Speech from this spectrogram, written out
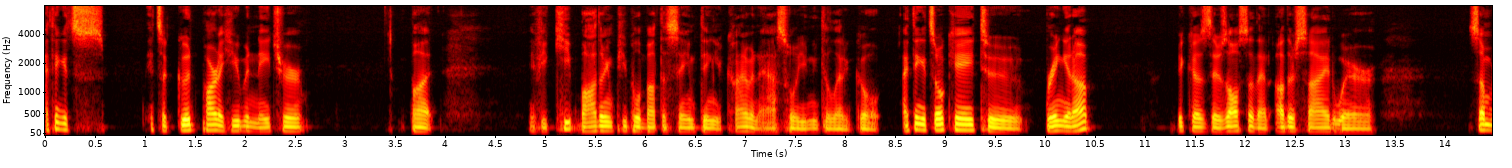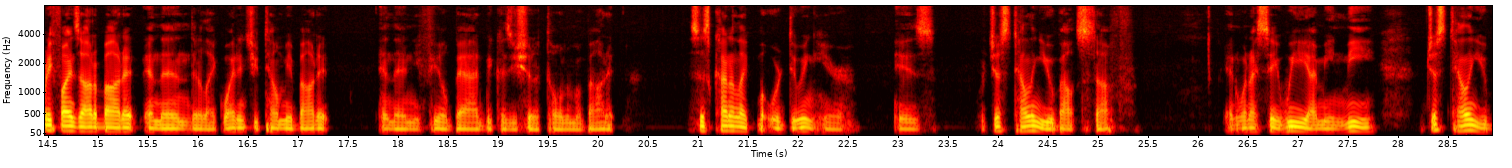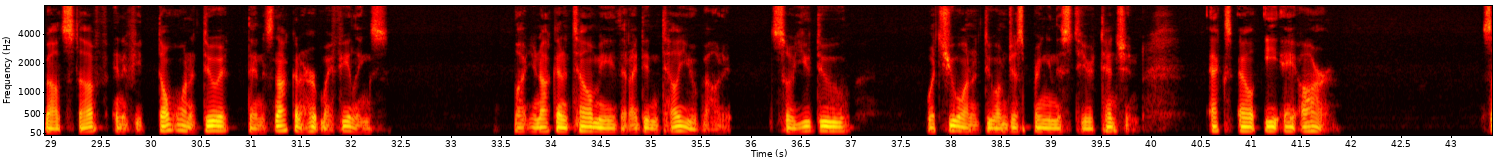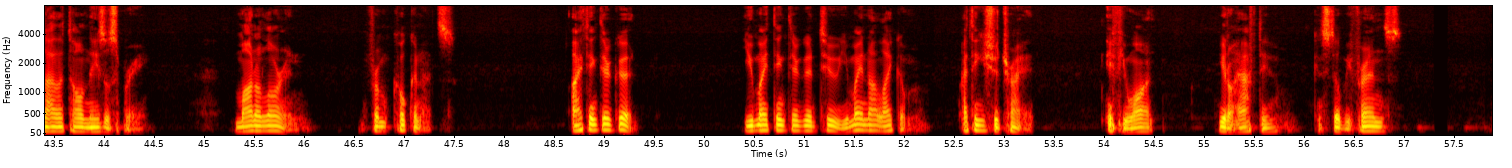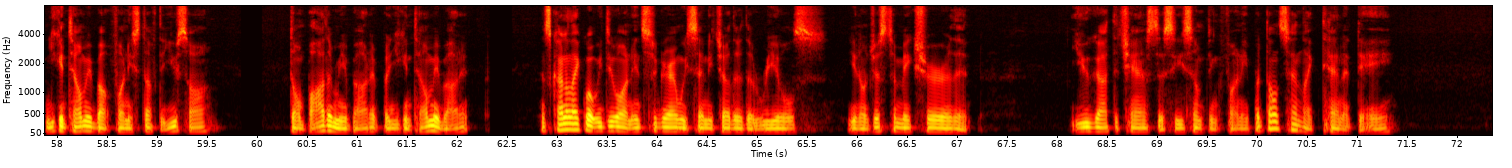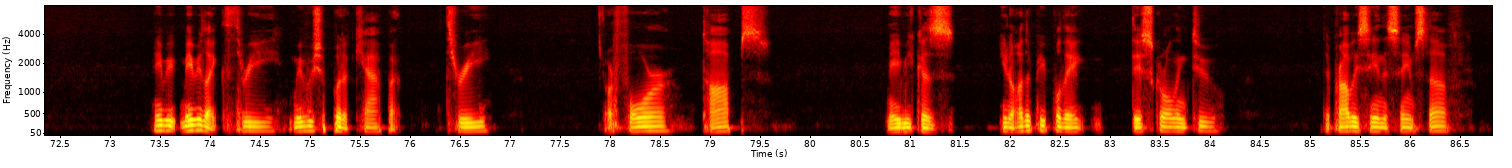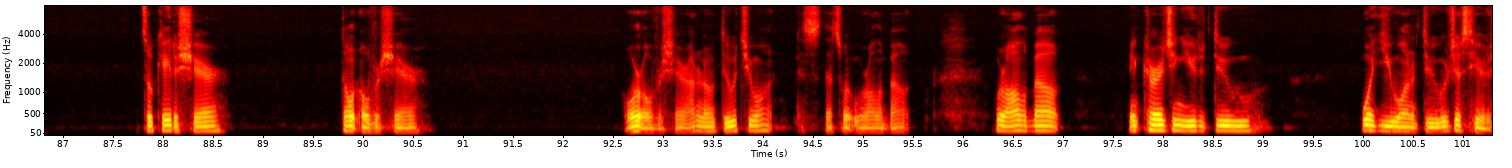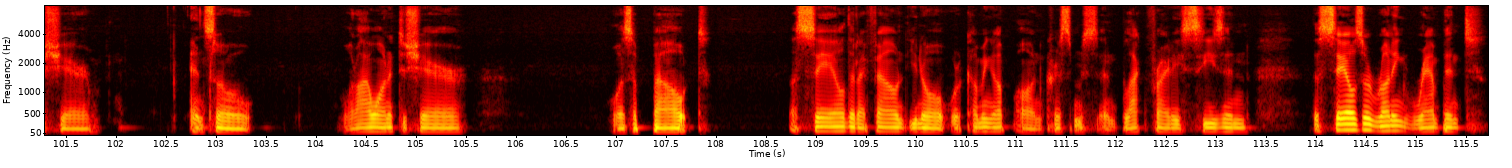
I think it's it's a good part of human nature, but if you keep bothering people about the same thing, you're kind of an asshole. You need to let it go. I think it's okay to bring it up because there's also that other side where somebody finds out about it and then they're like, why didn't you tell me about it? And then you feel bad because you should have told them about it. This is kind of like what we're doing here is we're just telling you about stuff. And when I say we, I mean me. I'm just telling you about stuff. And if you don't want to do it, then it's not going to hurt my feelings. But you're not going to tell me that I didn't tell you about it. So you do what you want to do. I'm just bringing this to your attention. XLEAR, xylitol nasal spray, monolaurin from coconuts. I think they're good. You might think they're good too. You might not like them. I think you should try it if you want. You don't have to. You can still be friends. You can tell me about funny stuff that you saw. Don't bother me about it, but you can tell me about it. It's kind of like what we do on Instagram. We send each other the reels, you know, just to make sure that you got the chance to see something funny, but don't send like 10 a day. Maybe maybe like 3. Maybe we should put a cap at 3 or 4 tops. Maybe cuz you know other people they they're scrolling too. They're probably seeing the same stuff. It's okay to share. Don't overshare. Or overshare. I don't know. Do what you want. That's, that's what we're all about. We're all about encouraging you to do what you want to do. We're just here to share. And so, what I wanted to share was about a sale that I found. You know, we're coming up on Christmas and Black Friday season. The sales are running rampant,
